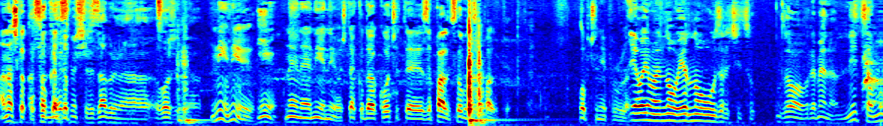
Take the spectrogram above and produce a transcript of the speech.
A znaš kako sad kad ne zap- smiješ jer zabrana loženja. Nije, nije još. Nije? Ne, ne, nije, nije još. Tako da ako hoćete zapaliti, slobodno zapalite. Uopće nije problem. Evo imam novu, jednu novu uzrečicu za ovo vremena. Nic sam,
